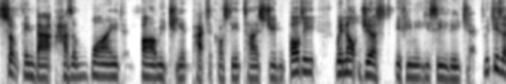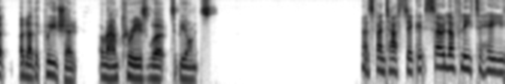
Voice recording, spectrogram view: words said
something that has a wide far reaching impact across the entire student body. We're not just if you need your CV checked, which is a, another cliche around careers work, to be honest. That's fantastic. It's so lovely to hear you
